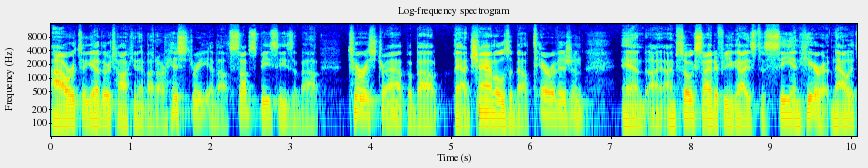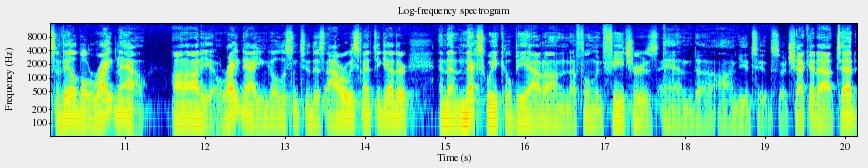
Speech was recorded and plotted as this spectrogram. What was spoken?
hour together talking about our history, about subspecies, about tourist trap, about bad channels, about TerroVision. And I, I'm so excited for you guys to see and hear it. Now it's available right now on audio. Right now, you can go listen to this hour we spent together and then next week it'll be out on uh, Full Moon Features and uh, on YouTube. So check it out. Ted,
